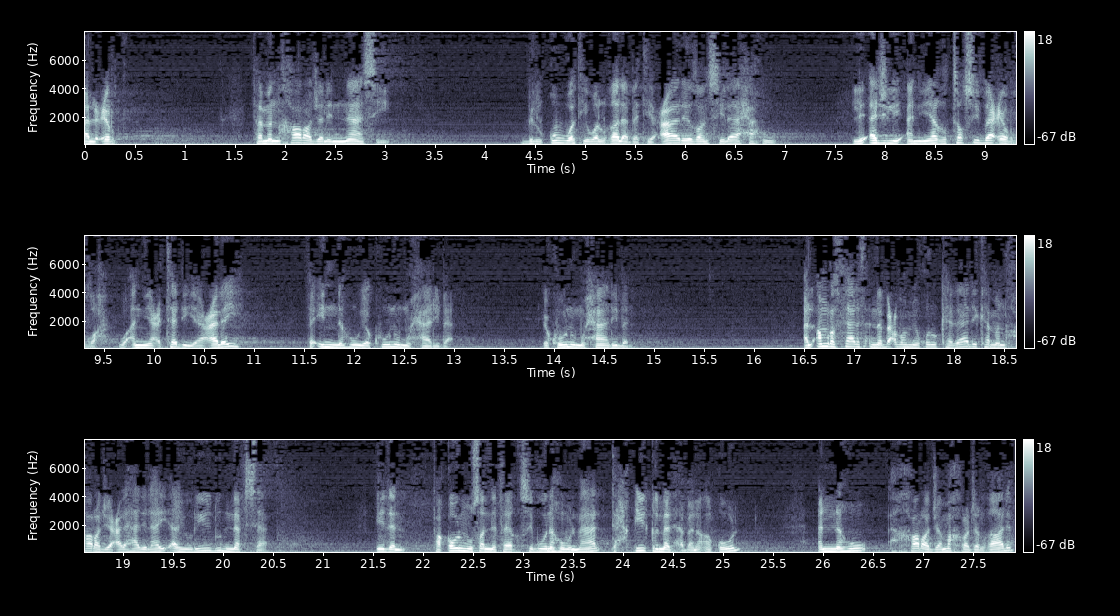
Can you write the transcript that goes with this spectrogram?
العرض. فمن خرج للناس بالقوة والغلبة عارضا سلاحه لأجل أن يغتصب عرضه وأن يعتدي عليه فإنه يكون محاربا. يكون محاربا. الأمر الثالث أن بعضهم يقول كذلك من خرج على هذه الهيئة يريد النفس. إذا فقول المصنف فيغصبونهم المال تحقيق المذهب أنا أقول أنه خرج مخرج الغالب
